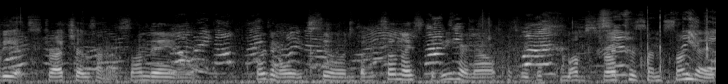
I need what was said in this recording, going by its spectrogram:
30. It stretches on a Sunday, and we're going to leave soon. But it's so nice to be here now because we just love stretches on Sundays.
